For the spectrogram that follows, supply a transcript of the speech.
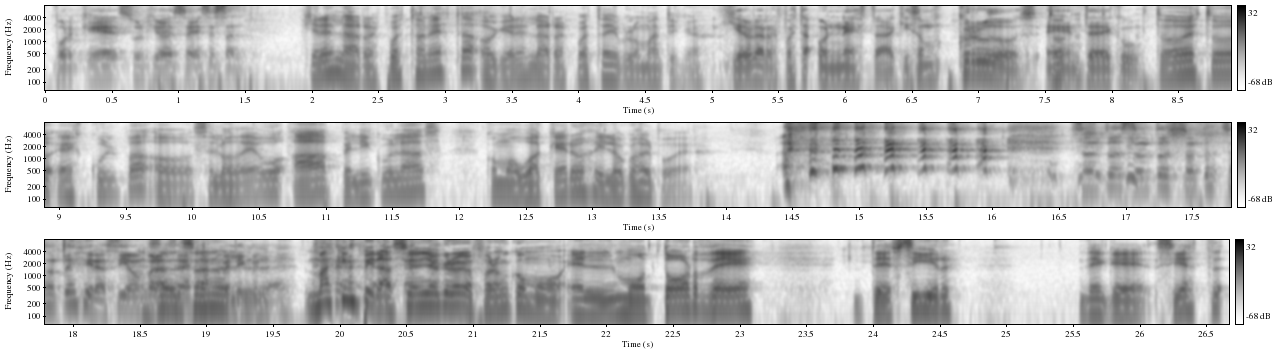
por qué surgió ese, ese salto. ¿Quieres la respuesta honesta o quieres la respuesta diplomática? Quiero la respuesta honesta. Aquí somos crudos en TDQ. ¿Todo esto es culpa o se lo debo a películas como Guaqueros y Locos del Poder? Son tu, son tu, son tu, son tu inspiración para Son- hacer estas películas. Más que inspiración, yo creo que fueron como el motor de decir de que si, esta-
